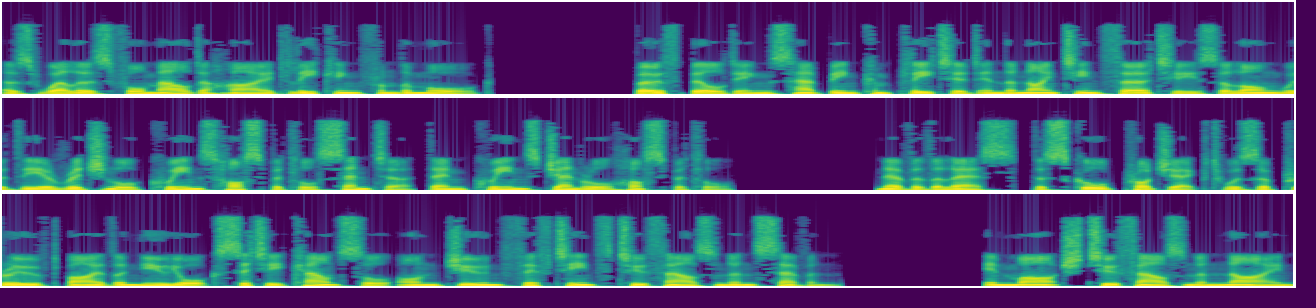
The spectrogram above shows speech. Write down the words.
as well as formaldehyde leaking from the morgue. Both buildings had been completed in the 1930s along with the original Queen's Hospital Center then Queen's General Hospital. Nevertheless, the school project was approved by the New York City Council on June 15, 2007. In March 2009,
